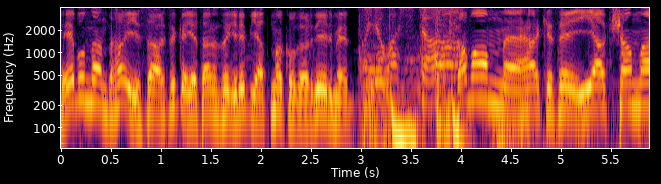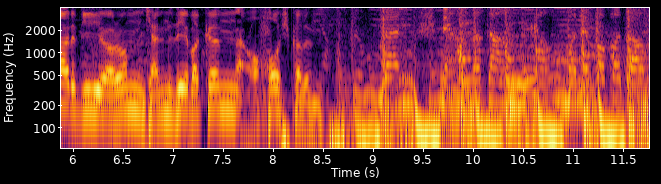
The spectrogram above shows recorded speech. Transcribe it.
Ve bundan daha iyisi artık yatağınıza girip yatmak olur değil mi? Tamam herkese iyi akşamlar diliyorum. Kendinize iyi bakın. Hoş kalın. Ne anadan kalma ne babadan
